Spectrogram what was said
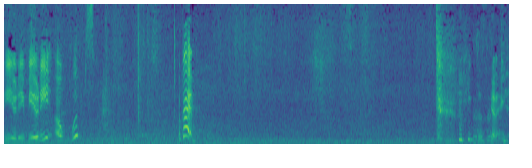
Beauty, beauty. Oh, whoops. Okay. Just kidding.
